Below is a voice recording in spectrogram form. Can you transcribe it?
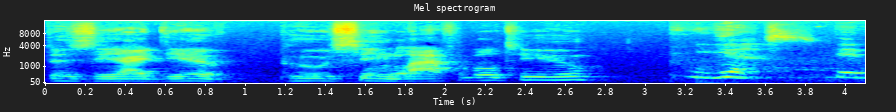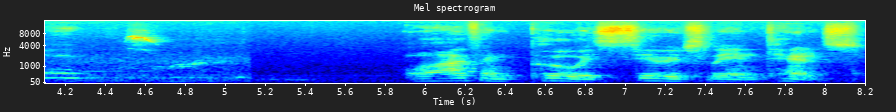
Does the idea of poo seem laughable to you? Yes, it is. Well, I think poo is seriously intense.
